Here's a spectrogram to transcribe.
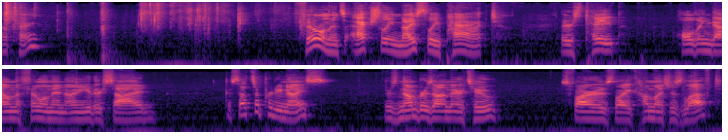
Okay. Filament's actually nicely packed. There's tape holding down the filament on either side. Because that's a pretty nice. There's numbers on there too, as far as like how much is left.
